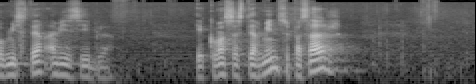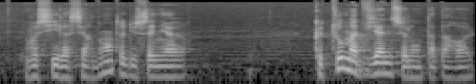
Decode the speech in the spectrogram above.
au mystère invisible. Et comment ça se termine ce passage? Voici la servante du Seigneur, que tout m'advienne selon ta parole.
